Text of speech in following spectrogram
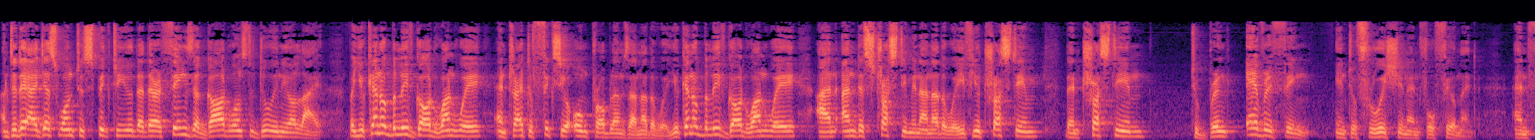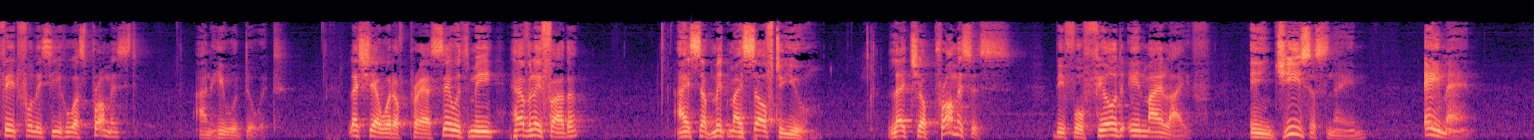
And today I just want to speak to you that there are things that God wants to do in your life. But you cannot believe God one way and try to fix your own problems another way. You cannot believe God one way and, and distrust Him in another way. If you trust Him, then trust Him to bring everything into fruition and fulfillment. And faithful is he who has promised, and he will do it. Let's share a word of prayer. Say with me, Heavenly Father, I submit myself to you. Let your promises be fulfilled in my life. In Jesus' name, amen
